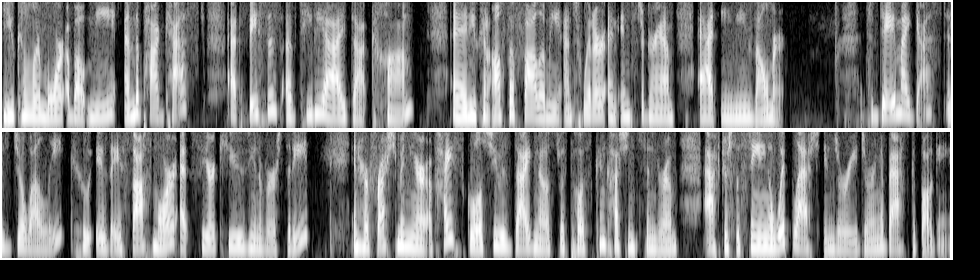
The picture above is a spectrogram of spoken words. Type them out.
You can learn more about me and the podcast at facesoftbi.com. And you can also follow me on Twitter and Instagram at Amy Zellmer. Today, my guest is Joelle Leek, who is a sophomore at Syracuse University. In her freshman year of high school, she was diagnosed with post concussion syndrome after sustaining a whiplash injury during a basketball game.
